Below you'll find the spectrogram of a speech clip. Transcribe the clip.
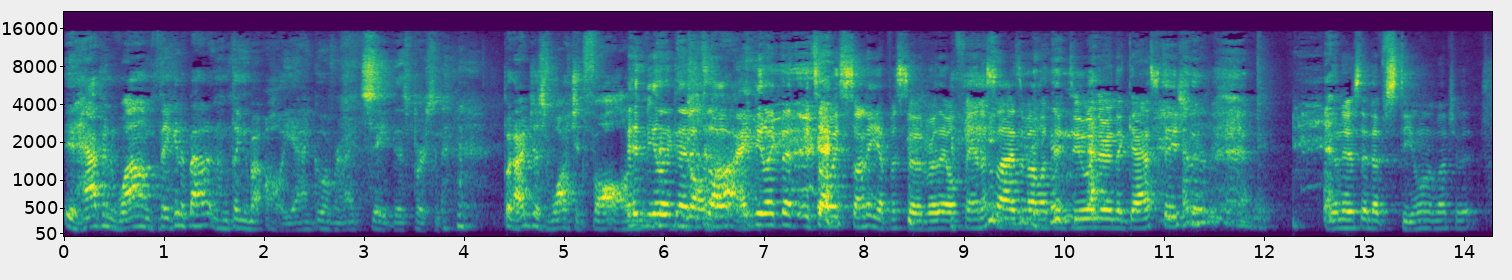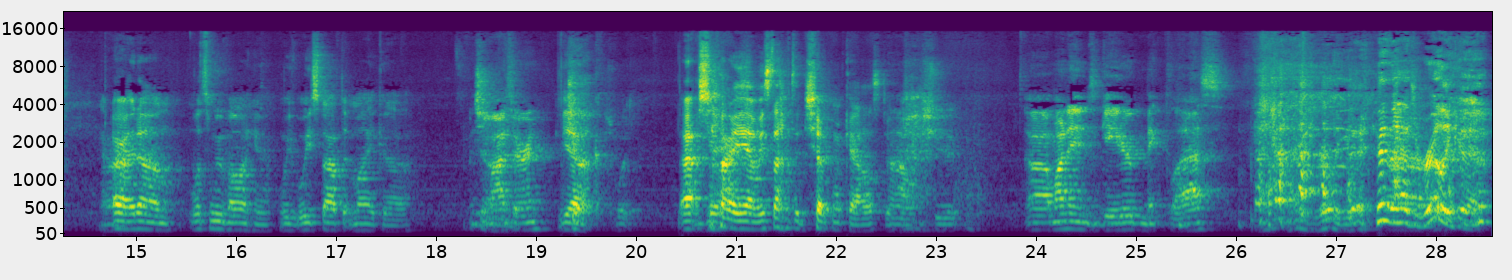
it happened while I'm thinking about it, and I'm thinking about, oh yeah, I'd go over and I'd save this person, but I just watch it fall. It'd be like that. It's all, it'd be like that. It's always sunny episode where they all fantasize about what they do when they're in the gas station, and then they just end up stealing a bunch of it. All right, um, let's move on here. We we stopped at Mike. Uh, It's my turn. yeah. Chuck. What? Uh, sorry, yeah, we stopped at Chuck McAllister. Oh shoot. Uh, my name's Gator McGlass. That's really good. That's really good.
